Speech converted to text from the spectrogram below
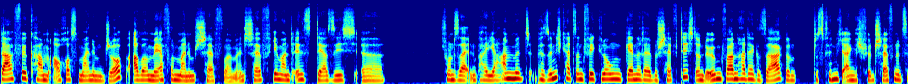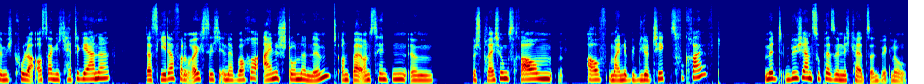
dafür kam auch aus meinem Job, aber mehr von meinem Chef, weil mein Chef jemand ist, der sich äh, schon seit ein paar Jahren mit Persönlichkeitsentwicklung generell beschäftigt und irgendwann hat er gesagt, und das finde ich eigentlich für einen Chef eine ziemlich coole Aussage, ich hätte gerne, dass jeder von euch sich in der Woche eine Stunde nimmt und bei uns hinten im Besprechungsraum auf meine Bibliothek zugreift mit Büchern zur Persönlichkeitsentwicklung.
